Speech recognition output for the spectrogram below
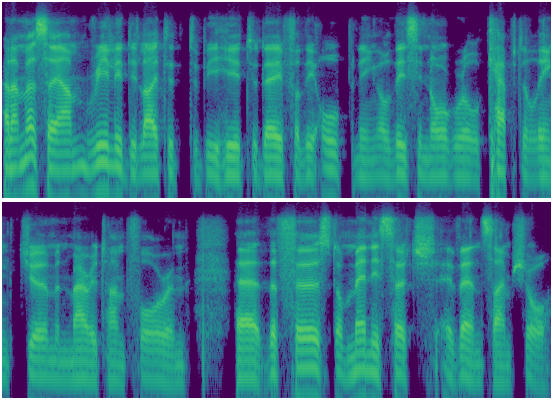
And I must say, I'm really delighted to be here today for the opening of this inaugural Capital Link German Maritime Forum, uh, the first of many such events, I'm sure.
